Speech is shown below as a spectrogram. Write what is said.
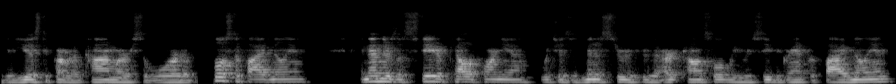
The U.S. Department of Commerce award of close to $5 million, and then there's a state of California, which is administered through the Art Council. We received a grant for five million.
